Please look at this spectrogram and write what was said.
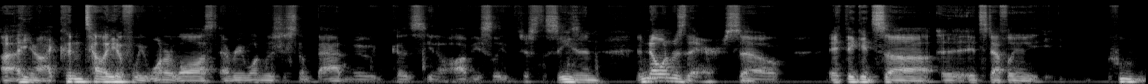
Uh, you know, I couldn't tell you if we won or lost. Everyone was just in a bad mood because you know, obviously, just the season, and no one was there. So I think it's uh, it's definitely who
